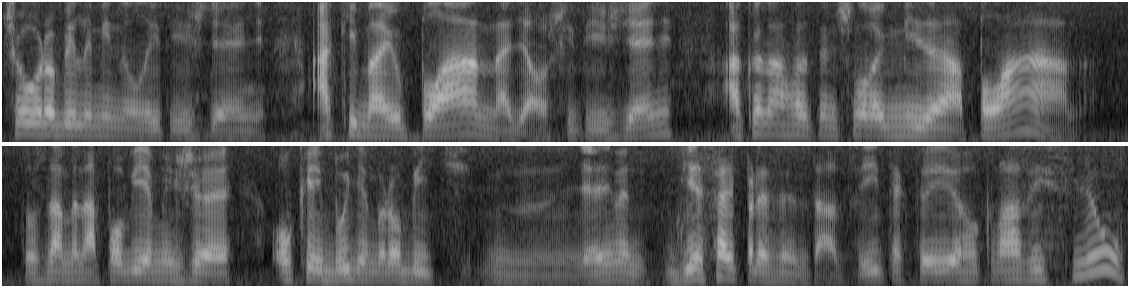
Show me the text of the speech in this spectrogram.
čo urobili minulý týždeň, aký majú plán na ďalší týždeň. Ako náhle ten človek mi dá plán, To znamená, povie mi, že OK, budem robiť, mm, ja neviem, 10 prezentácií, tak to je jeho kvázi sľub.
